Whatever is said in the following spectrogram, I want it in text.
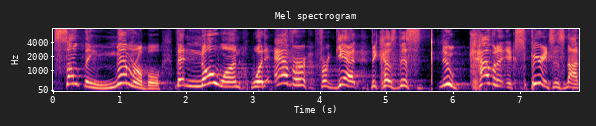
something memorable that no one would ever forget because this new covenant experience is not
